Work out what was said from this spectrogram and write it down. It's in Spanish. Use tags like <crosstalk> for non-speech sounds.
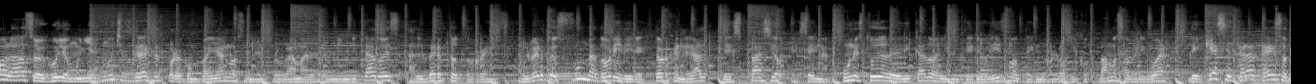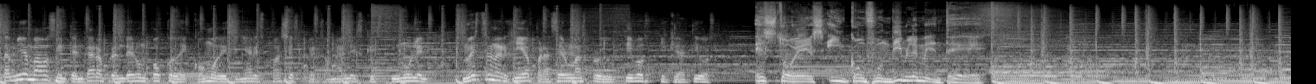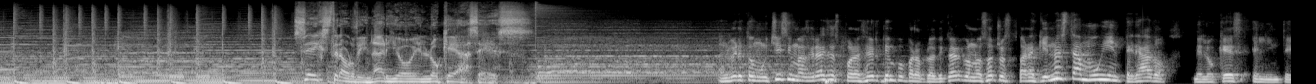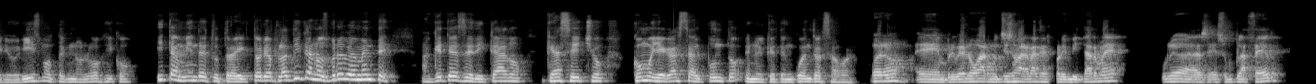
Hola, soy Julio Muñiz. Muchas gracias por acompañarnos en el programa de hoy. Mi invitado es Alberto Torrens. Alberto es fundador y director general de Espacio Escena, un estudio dedicado al interiorismo tecnológico. Vamos a averiguar de qué se trata eso. También vamos a intentar aprender un poco de cómo diseñar espacios personales que estimulen nuestra energía para ser más productivos y creativos. Esto es Inconfundiblemente. Sé extraordinario en lo que haces. Alberto, muchísimas gracias por hacer tiempo para platicar con nosotros. Para quien no está muy enterado de lo que es el interiorismo tecnológico y también de tu trayectoria, platícanos brevemente a qué te has dedicado, qué has hecho, cómo llegaste al punto en el que te encuentras ahora. Bueno, eh, en primer lugar, muchísimas gracias por invitarme. Julio, es, es un placer.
